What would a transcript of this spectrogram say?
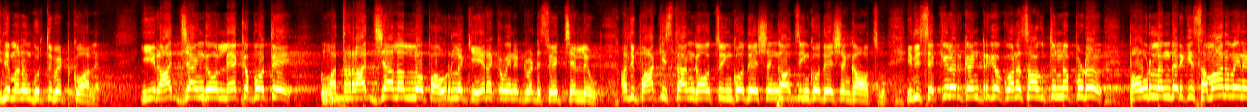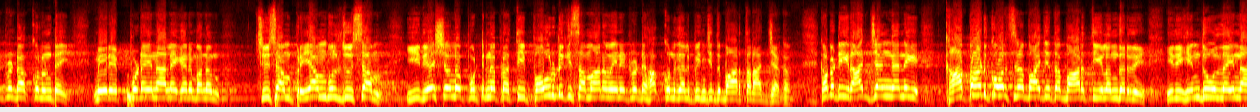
ఇది మనం గుర్తుపెట్టుకోవాలి. ఈ రాజ్యాంగం లేకపోతే మత రాజ్యాలలో పౌరులకు ఏ రకమైనటువంటి స్వేచ్ఛలు లేవు. అది పాకిస్తాన్ కావచ్చు ఇంకో దేశం కావచ్చు ఇంకో దేశం కావచ్చు. ఇది సెక్యులర్ కంట్రీగా కొనసాగుతున్నప్పుడు పౌరులందరికీ సమానమైనటువంటి హక్కులు ఉంటాయి మీరు ఎప్పుడైనా లేకని మనం చూసాం ప్రియాంబుల్ చూసాం ఈ దేశంలో పుట్టిన ప్రతి పౌరుడికి సమానమైనటువంటి హక్కులు కల్పించింది భారత రాజ్యాంగం. కాబట్టి ఈ రాజ్యాంగాన్ని కాపాడుకోవాల్సిన బాధ్యత భారతీయులందరిది. ఇది హిందువులైనా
